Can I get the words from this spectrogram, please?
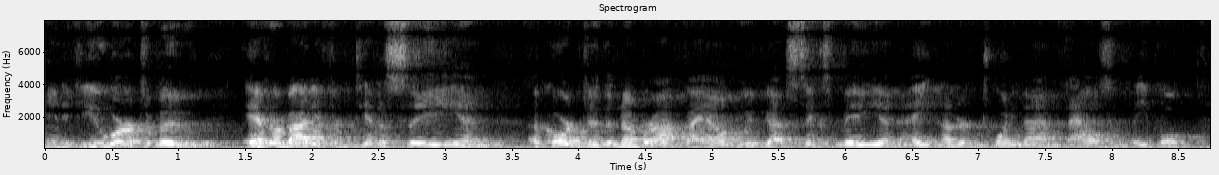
And if you were to move everybody from Tennessee, and according to the number I found, we've got 6,829,000 people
